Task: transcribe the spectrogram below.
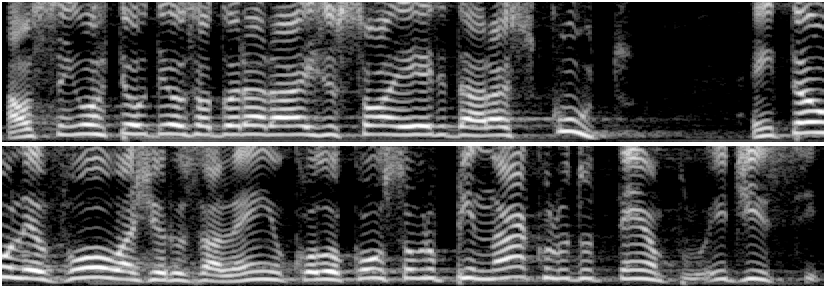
Ao Senhor teu Deus adorarás e só a ele darás culto. Então levou a Jerusalém, o colocou sobre o pináculo do templo e disse:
